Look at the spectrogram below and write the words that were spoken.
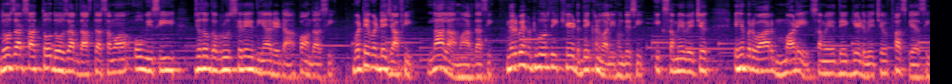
2007 ਤੋਂ 2010 ਦਾ ਸਮਾਂ ਉਹ ਵੀ ਸੀ ਜਦੋਂ ਗੱਭਰੂ ਸਿਰੇ ਦੀਆਂ ਰੇਡਾਂ ਪਾਉਂਦਾ ਸੀ। ਵੱਡੇ ਵੱਡੇ ਜਾਫੀ ਲਾ ਲਾ ਮਾਰਦਾ ਸੀ। ਨਿਰਵੇ ਹਠੂਰ ਦੀ ਖੇਡ ਦੇਖਣ ਵਾਲੀ ਹੁੰਦੇ ਸੀ। ਇੱਕ ਸਮੇਂ ਵਿੱਚ ਇਹ ਪਰਿਵਾਰ ਮਾੜੇ ਸਮੇਂ ਦੇ ਗੇੜ ਵਿੱਚ ਫਸ ਗਿਆ ਸੀ।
